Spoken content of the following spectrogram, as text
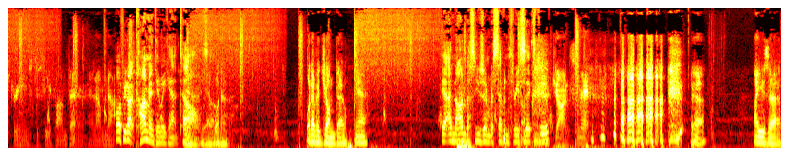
streams to see if I'm there, and I'm not. Well, if you're not commenting, we can't tell. yeah, yeah, so. whatever. Whatever, John Doe. Yeah. Yeah, anonymous user number seven three six two. John Smith. yeah. I use uh,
